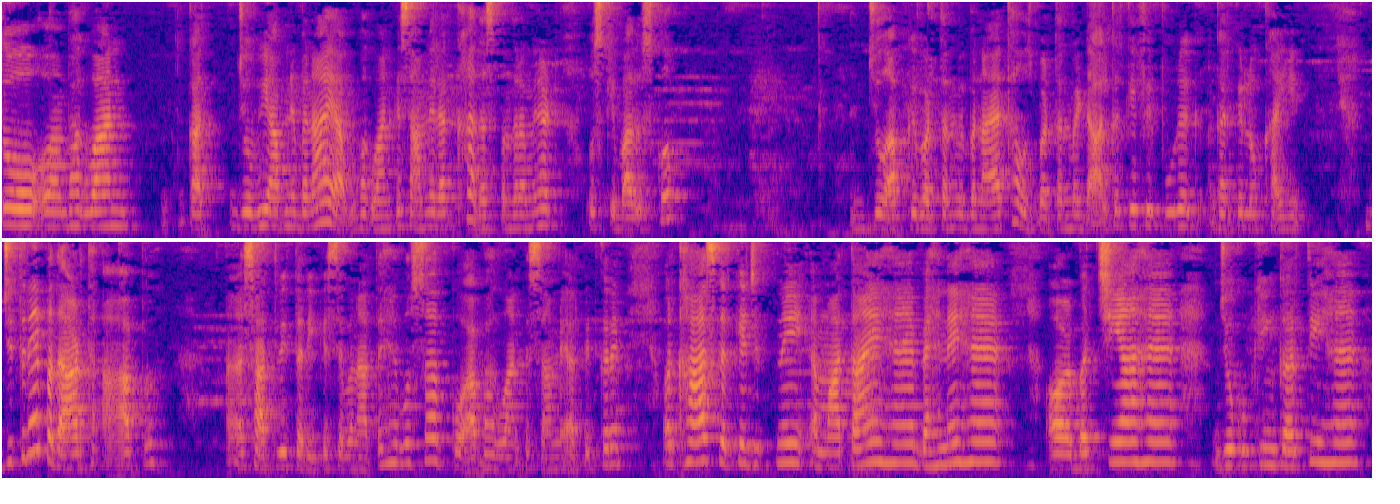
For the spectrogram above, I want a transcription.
तो भगवान का जो भी आपने बनाया, वो भगवान के सामने रखा दस पंद्रह मिनट, उसके बाद उसको जो आपके बर्तन में बनाया था, उस बर्तन में डाल करके फिर पूरे घर के लोग खाइए। जितने पदार्थ आप सात्विक तरीके से बनाते हैं, वो सबको आप भगवान के सामने अर्पित करें। और ख़ास करके जितनी माताएँ हैं, बहनें हैं और बच्चियाँ हैं, जो कुकिंग करती हैं,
